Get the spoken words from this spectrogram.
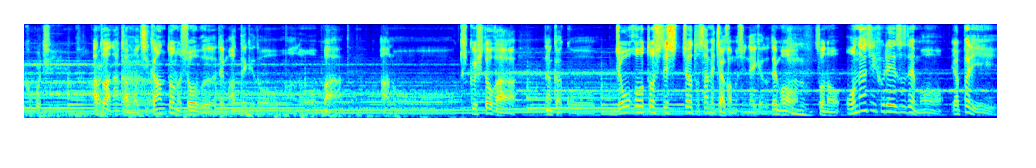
ん。心地いい。あとはなんかもう時間との勝負でもあったけどまああの聞く人がなんかこう情報として知っちゃうと冷めちゃうかもしれないけどでも、うん。その同じフレーズでもやっぱり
